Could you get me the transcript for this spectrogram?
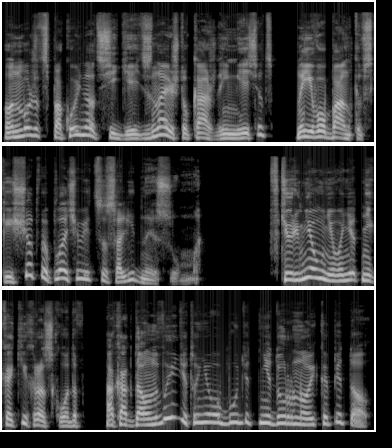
он может спокойно отсидеть, зная, что каждый месяц на его банковский счет выплачивается солидная сумма. В тюрьме у него нет никаких расходов, а когда он выйдет, у него будет недурной капитал.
